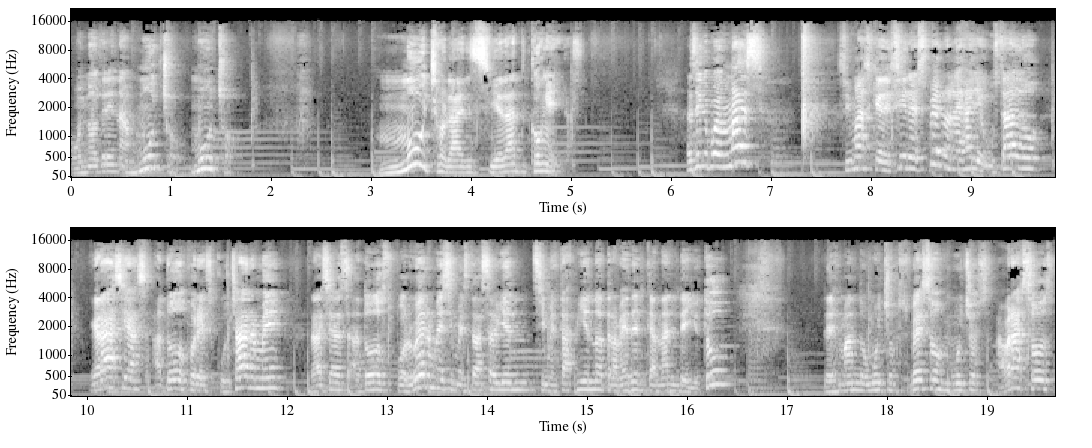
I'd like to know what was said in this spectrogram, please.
uno drena mucho, mucho, mucho la ansiedad con ellos. Así que pues más, sin más que decir, espero les haya gustado. Gracias a todos por escucharme. Gracias a todos por verme. Si me estás viendo, si me estás viendo a través del canal de YouTube. Les mando muchos besos, muchos abrazos.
